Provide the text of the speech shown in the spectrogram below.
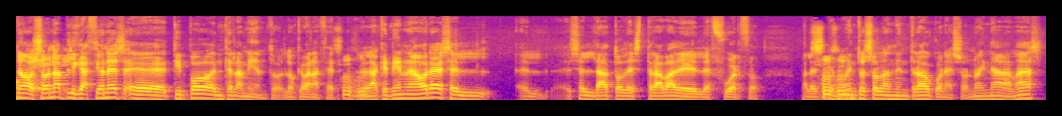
no, son aplicaciones eh, tipo entrenamiento, lo que van a hacer. La que tienen ahora es el, es el dato de Strava del esfuerzo. ¿vale? De momento solo han entrado con eso, no hay nada más.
